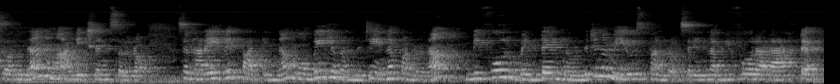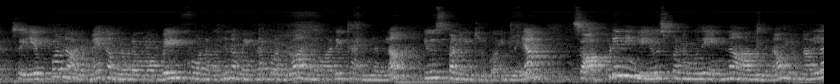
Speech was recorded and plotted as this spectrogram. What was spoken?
ஸோ அதுதான் நம்ம அடிக்ஷன் சொல்கிறோம் ஸோ நிறைய பேர் பார்த்தீங்கன்னா மொபைலில் வந்துட்டு என்ன பண்ணுறோம்னா பிஃபோர் பெட் டைமில் வந்துட்டு நம்ம யூஸ் பண்ணுறோம் சரிங்களா? பிஃபோர் ஆர் ஆஃப்டர் ஸோ எப்போனாலுமே நம்மளோட மொபைல் ஃபோனை வந்து நம்ம என்ன பண்ணுறோம் அந்த மாதிரி டைம்லலாம் யூஸ் பண்ணிகிட்டு இருக்கோம் இல்லையா? ஸோ அப்படி நீங்கள் யூஸ் பண்ணும்போது என்ன ஆகுதுன்னா உங்களுக்கு நல்ல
